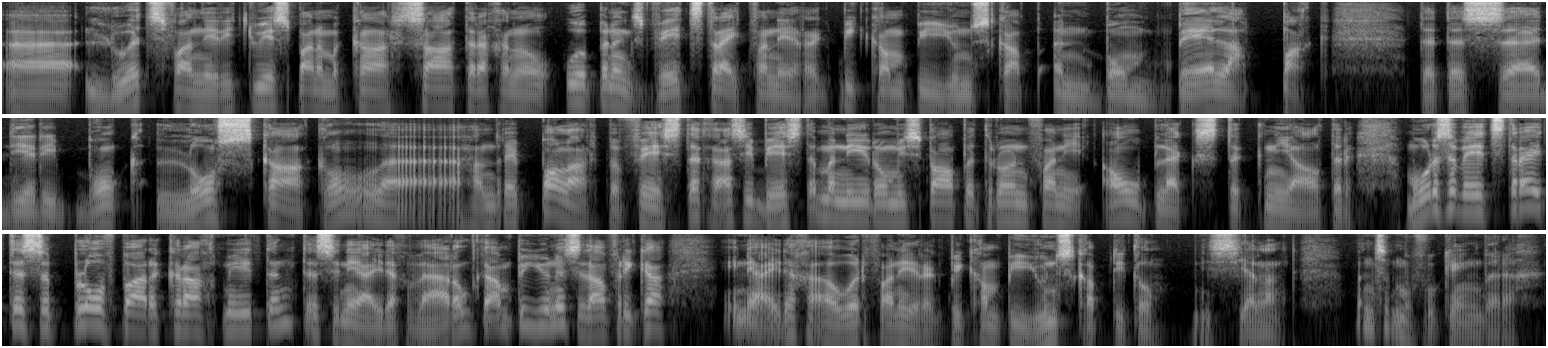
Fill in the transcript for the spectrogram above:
uh loods van hierdie twee spanne mekaar Saterdag in hul openingswedstryd van die rugby kampioenskap in Bombela pak. Dit is uh, deur die Bok losskakel uh, Andre Pollard bevestig as die beste manier om die spelpatroon van die All Blacks te knielter. Môre se wedstryd is 'n plofbare kragmeting tussen die huidige wêreldkampioen in Suid-Afrika en die huidige houer van die rugby kampioenskap titel, Nieu-Seeland. Winsie Mofokeng berig.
